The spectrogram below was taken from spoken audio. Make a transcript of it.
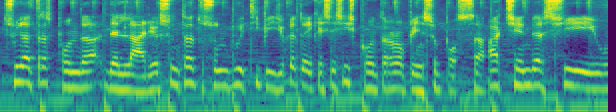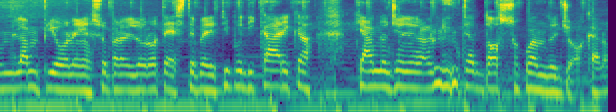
sull'altra sponda dell'aria. Soltanto sono due tipi di giocatori che se si scontrano penso possa accendersi un lampione sopra le loro teste per il tipo di carica che hanno generalmente addosso quando giocano.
